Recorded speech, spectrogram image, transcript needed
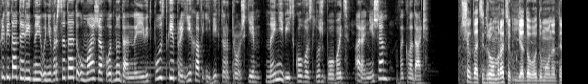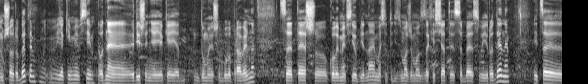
Привітати рідний університет у межах одноденної відпустки приїхав і Віктор Трошкі, нині військовослужбовець, а раніше викладач. Ще в 22-му році я довго думав над тим, що робити, як і ми всі. Одне рішення, яке я думаю, що було правильне, це те, що коли ми всі об'єднаємося, тоді зможемо захищати себе, свої родини. І це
